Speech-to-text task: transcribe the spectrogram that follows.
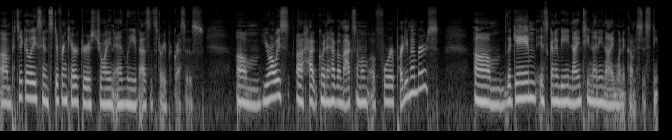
Um, particularly since different characters join and leave as the story progresses. Um, you're always uh, ha- going to have a maximum of four party members. Um, the game is going to be 19.99 when it comes to Steam.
